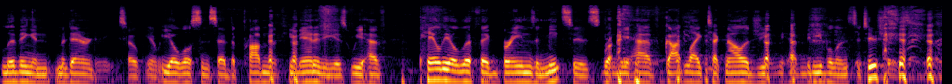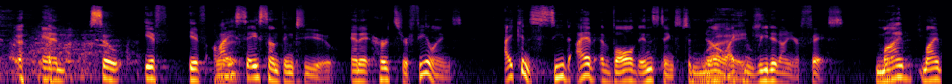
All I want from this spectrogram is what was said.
living in modernity. So, you know, E.O. Wilson said the problem of humanity is we have Paleolithic brains and meat suits, and we have godlike technology, and we have medieval institutions. and so if, if I say something to you and it hurts your feelings, I can see that I have evolved instincts to know I can read it on your face. My, my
